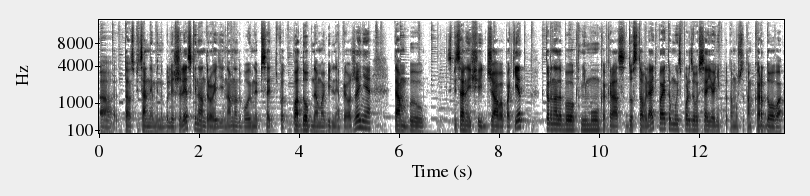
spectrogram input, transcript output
Э, там специально именно были железки на и нам надо было именно писать вот подобное мобильное приложение. Там был специально еще и Java пакет, который надо было к нему как раз доставлять, поэтому использовался Ionic, потому что там кордово,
